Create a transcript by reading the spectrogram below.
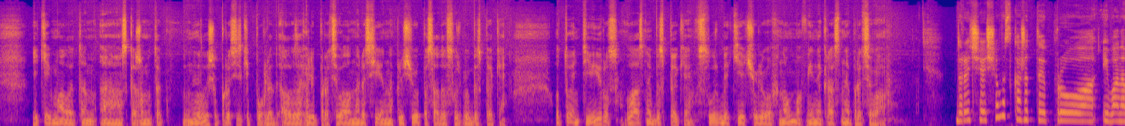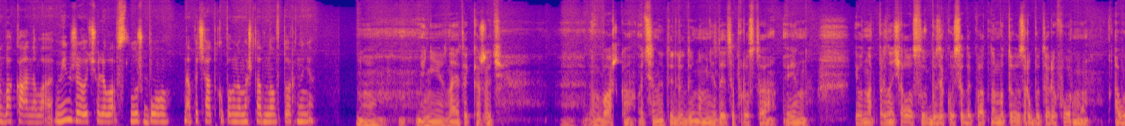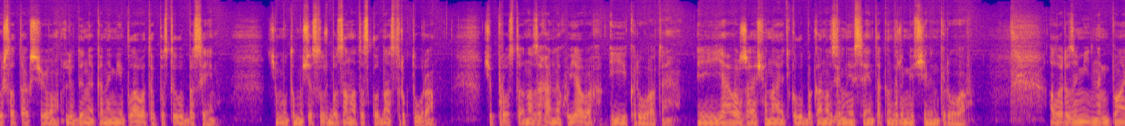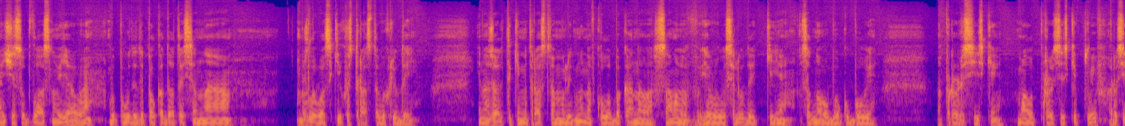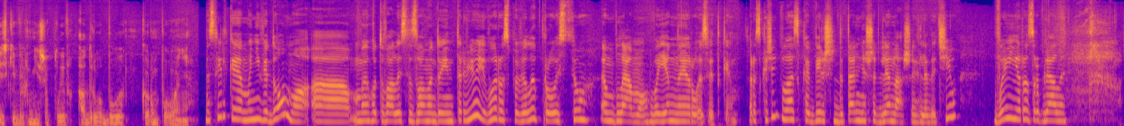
які мали там, скажімо так, не лише російський погляд, але взагалі працювали на Росії на ключові посади в службі безпеки. Ото антивірус власної безпеки в службі, який очолював Наумов, він якраз не працював. До речі, а що ви скажете про Івана Баканова? Він же очолював службу на початку повномасштабного вторгнення? Ну, Мені, знаєте, кажуть, важко оцінити людину. Мені здається, просто він його призначали в службу з якоюсь адекватною метою зробити реформу, а вийшло так, що людина, яка не вміє плавати, пустили в басейн. Чому? Тому що служба занадто складна структура, щоб просто на загальних уявах її керувати. І я вважаю, що навіть коли Баканов звільнився, він так не зрозумів, чим він керував. Але розуміння, не маючи суд власної уяви, ви будете покладатися на, можливо, з якихось трастових людей. І, на жаль, такими трастовими людьми навколо Баканова саме з'явилися люди, які з одного боку були проросійські, мали проросійський вплив, російський вірніше вплив, а друге були корумповані. Наскільки мені відомо, ми готувалися з вами до інтерв'ю, і ви розповіли про ось цю емблему воєнної розвідки. Розкажіть, будь ласка, більш детальніше для наших глядачів. Ви її розробляли?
